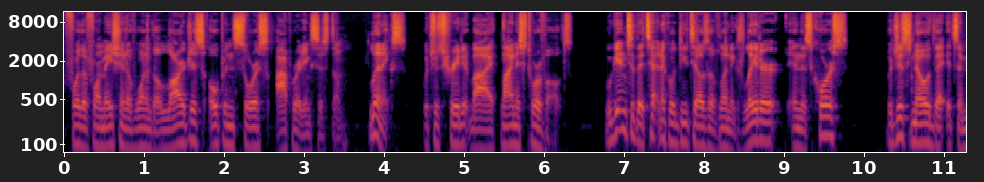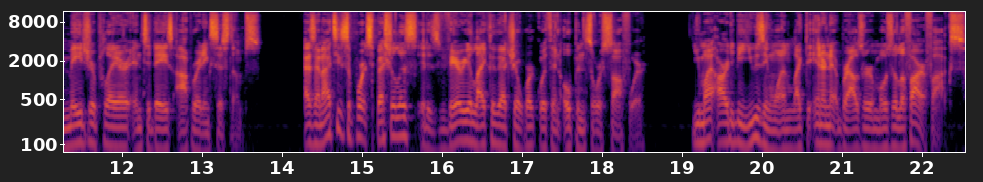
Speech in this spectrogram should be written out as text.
for the formation of one of the largest open source operating system, Linux, which was created by Linus Torvalds. We'll get into the technical details of Linux later in this course, but just know that it's a major player in today's operating systems. As an IT support specialist, it is very likely that you'll work with an open source software. You might already be using one like the internet browser Mozilla Firefox.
